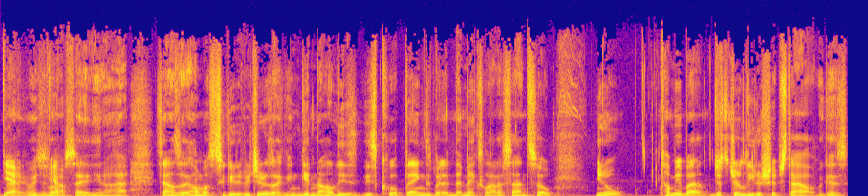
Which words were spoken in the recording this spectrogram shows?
Yeah, right? which is yeah. what I'm saying. You know, it sounds like almost too good to be true. Like I'm getting all these these cool things, but yeah. that makes a lot of sense. So, you know, tell me about just your leadership style because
